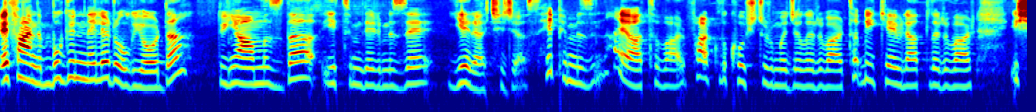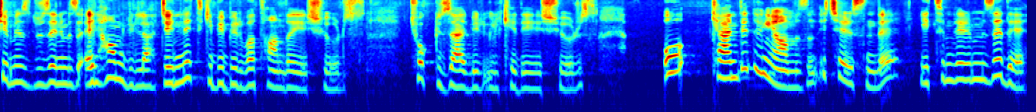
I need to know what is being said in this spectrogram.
Efendim bugün neler oluyor da dünyamızda yetimlerimize yer açacağız. Hepimizin hayatı var, farklı koşturmacaları var, tabii ki evlatları var. İşimiz, düzenimiz elhamdülillah cennet gibi bir vatanda yaşıyoruz. Çok güzel bir ülkede yaşıyoruz. O kendi dünyamızın içerisinde yetimlerimize de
